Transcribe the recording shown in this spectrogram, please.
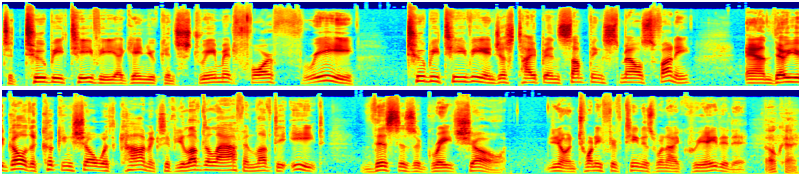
to Tubi TV. Again, you can stream it for free. Tubi TV and just type in something smells funny. And there you go, the cooking show with comics. If you love to laugh and love to eat, this is a great show. You know, in 2015 is when I created it. Okay.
